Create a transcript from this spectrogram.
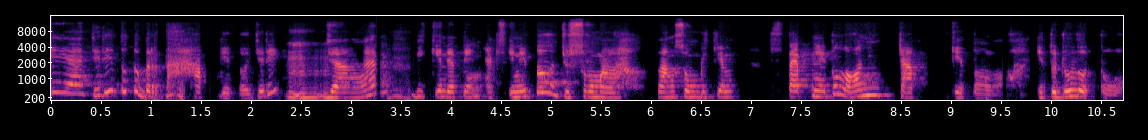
Iya jadi itu tuh bertahap gitu. Jadi mm-hmm. jangan bikin dating apps ini tuh justru malah langsung bikin stepnya itu loncat gitu loh. Itu dulu tuh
